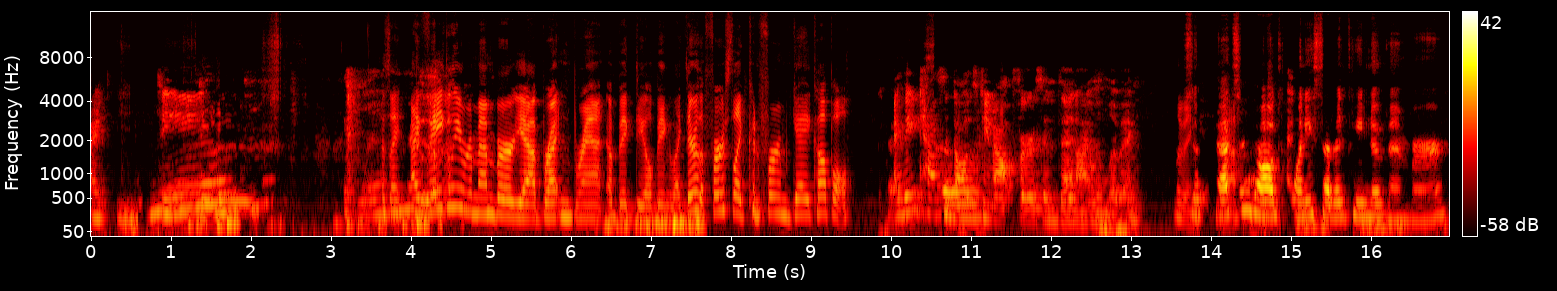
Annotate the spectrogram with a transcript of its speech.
I think. Because I, I vaguely remember, yeah, Brett and Brant, a big deal, being like they're the first like confirmed gay couple I think Cats and Dogs came out first, and then Island Living. living. So yeah. Cats and Dogs 2017 November.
